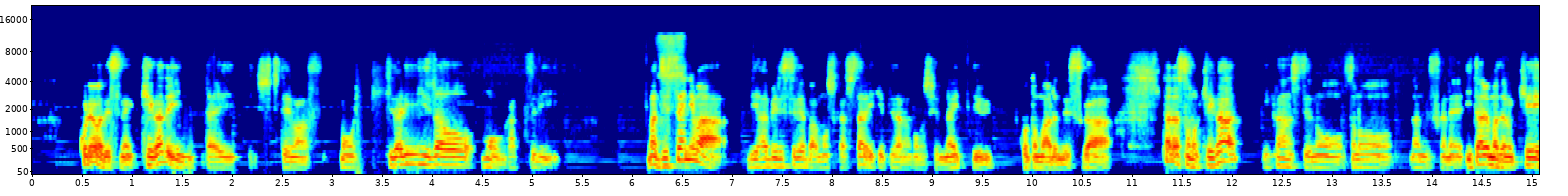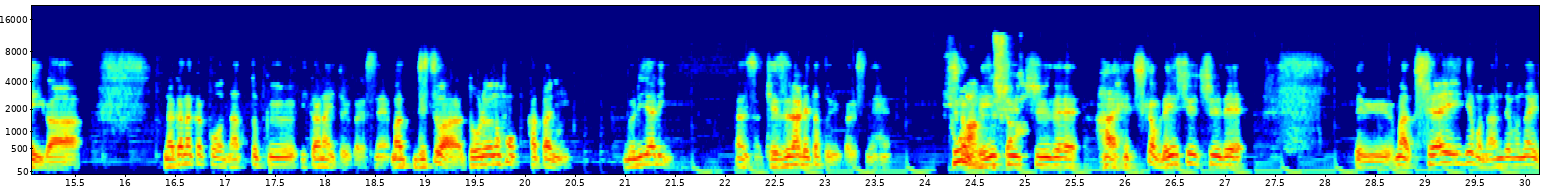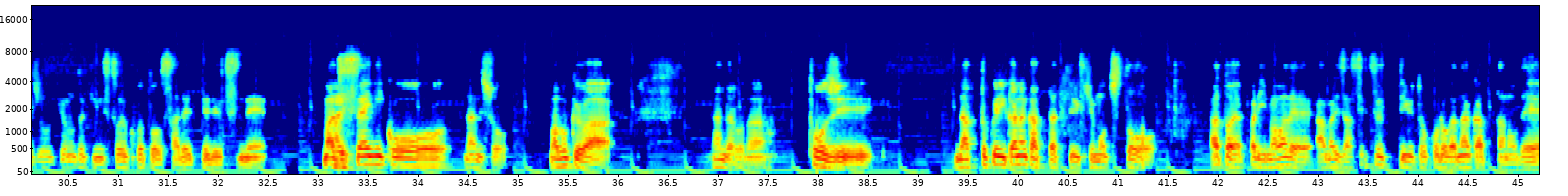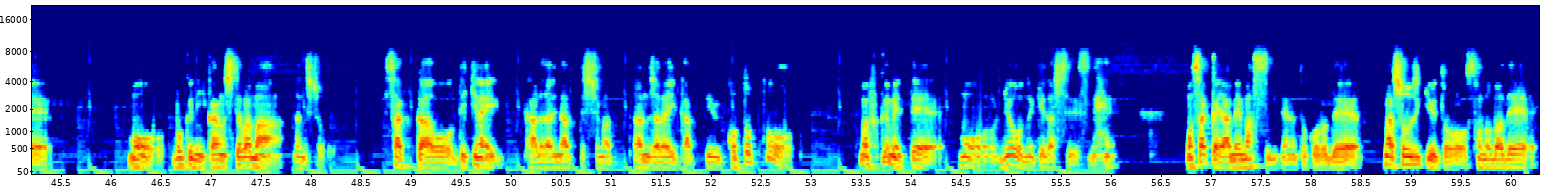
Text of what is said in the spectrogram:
これはですね、怪我で引退してます。もう左膝をもうがっつり、まあ、実際にはリハビリすればもしかしたらいけてたのかもしれないっていうこともあるんですが、ただその怪我に関しての、その、なんですかね、至るまでの経緯が、なかなかこう納得いかないというかですね、まあ、実は同僚の方に無理やりなんですか、削られたというかですね、しかも練習中で、はい、しかも練習中でっていう、まあ、試合でも何でもない状況の時にそういうことをされてですね、まあ、実際にこう、はい、なんでしょう、まあ、僕は、なんだろうな、当時、納得いかなかったっていう気持ちと、あとはやっぱり今まであまり挫折っていうところがなかったので、もう僕に関しては、まあ、なんでしょう、サッカーをできない体になってしまったんじゃないかっていうことと、まあ、含めて、もう寮を抜け出してですね、もうサッカーやめますみたいなところで、まあ、正直言うと、その場で、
